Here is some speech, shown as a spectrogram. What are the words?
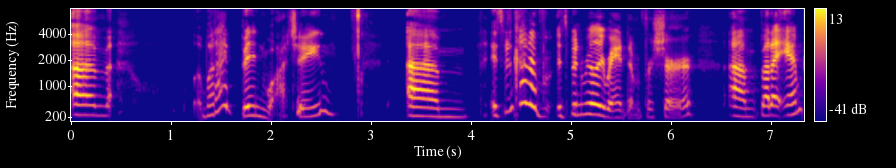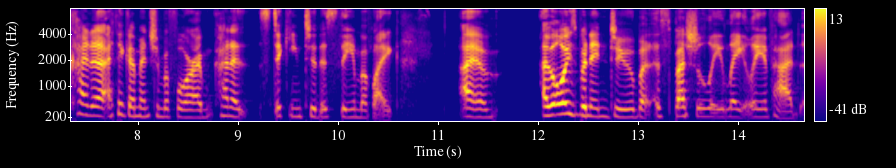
um what I've been watching um it's been kind of it's been really random for sure. Um but I am kind of I think I mentioned before I'm kind of sticking to this theme of like I am I've always been into but especially lately I've had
